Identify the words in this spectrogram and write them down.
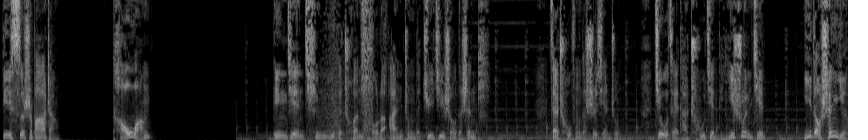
第四十八章，逃亡。冰剑轻易的穿透了暗中的狙击手的身体，在楚风的视线中，就在他出剑的一瞬间，一道身影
